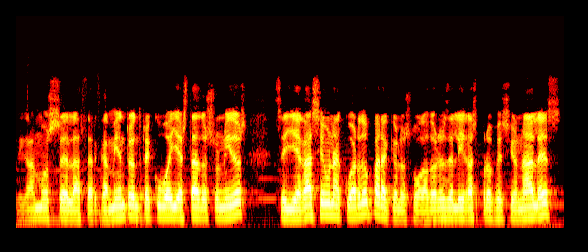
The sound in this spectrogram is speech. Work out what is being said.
digamos, el acercamiento entre Cuba y Estados Unidos se llegase a un acuerdo para que los jugadores de ligas profesionales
